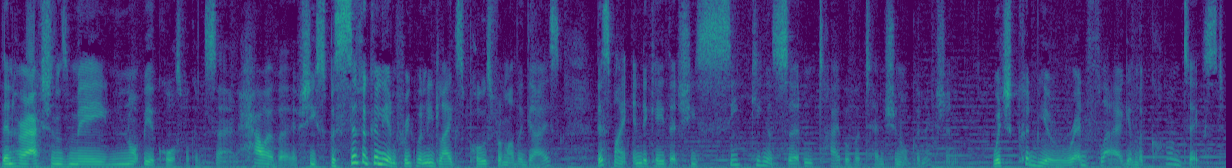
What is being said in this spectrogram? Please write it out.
then her actions may not be a cause for concern. However, if she specifically and frequently likes posts from other guys, this might indicate that she's seeking a certain type of attention or connection, which could be a red flag in the context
